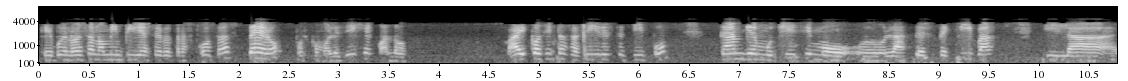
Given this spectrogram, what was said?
que bueno, eso no me impide hacer otras cosas, pero pues como les dije, cuando hay cositas así de este tipo, cambian muchísimo la perspectiva y la,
